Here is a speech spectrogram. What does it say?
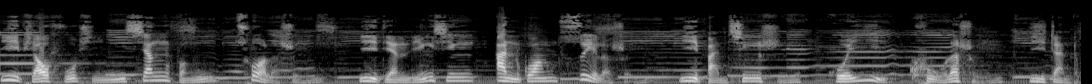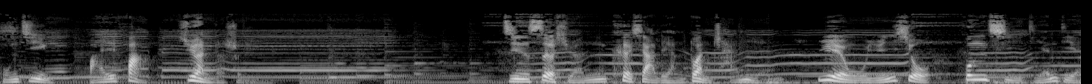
一瓢浮萍相逢错了谁？一点零星暗光碎了谁？一板青石，回忆苦了谁？一盏铜镜，白发倦了谁？锦瑟弦刻下两段缠绵，月舞云袖，风起点点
